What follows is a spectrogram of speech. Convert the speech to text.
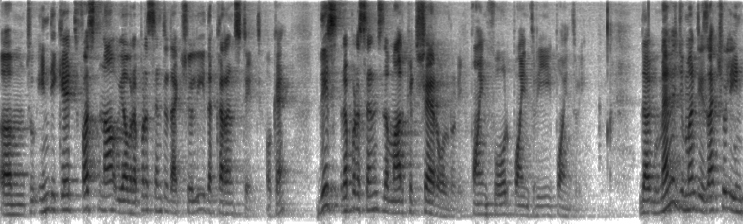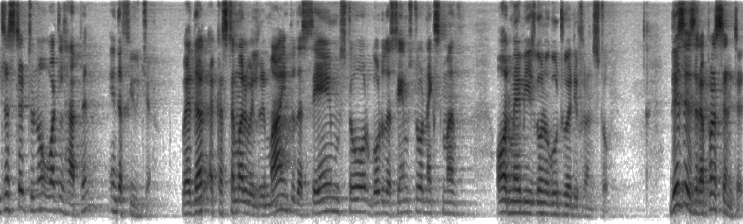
um, to indicate first now we have represented actually the current state okay this represents the market share already 0.4 0.3 0.3 the management is actually interested to know what will happen in the future whether a customer will remain to the same store go to the same store next month or maybe he's going to go to a different store this is represented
